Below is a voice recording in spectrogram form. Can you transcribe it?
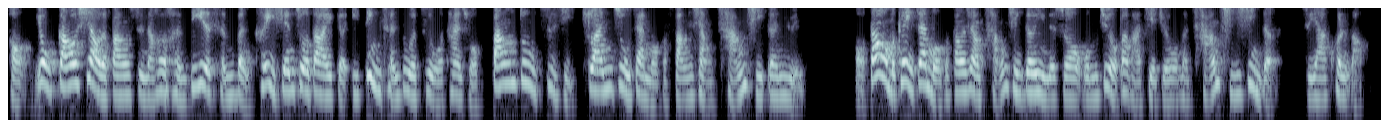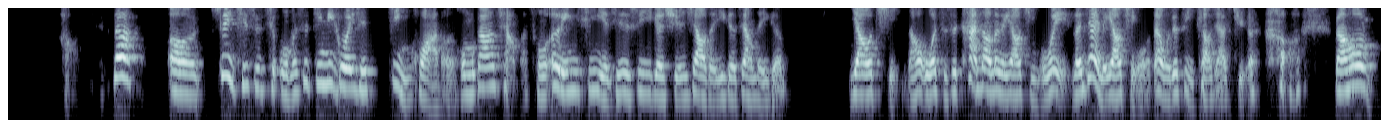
好、用高效的方式，然后很低的成本，可以先做到一个一定程度的自我探索，帮助自己专注在某个方向长期耕耘。哦，当我们可以在某个方向长期耕耘的时候，我们就有办法解决我们长期性的职压困扰。好，那呃，所以其实我们是经历过一些进化的。我们刚刚讲了，从二零一七年其实是一个学校的一个这样的一个。邀请，然后我只是看到那个邀请，我也人家也没邀请我，但我就自己跳下去了。然后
